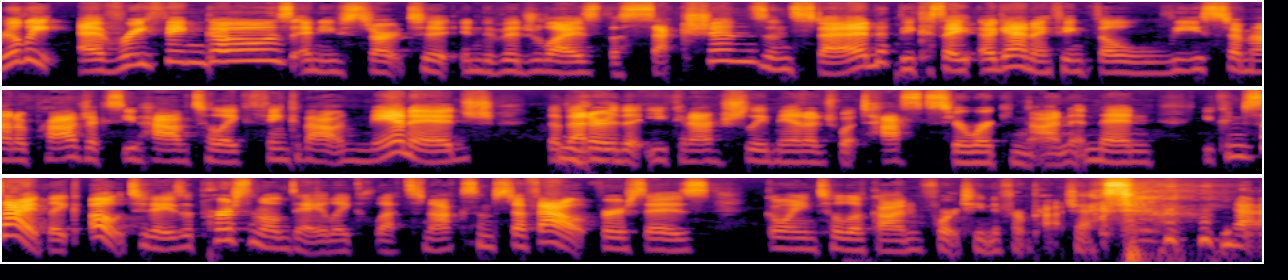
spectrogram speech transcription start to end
really everything goes and you start to individualize the sections instead because I again I think the least amount of projects you have to like think about and manage the better mm-hmm. that you can actually manage what tasks you're working on and then you can decide like oh today's a personal day like let's knock some stuff out versus going to look on 14 different projects yeah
